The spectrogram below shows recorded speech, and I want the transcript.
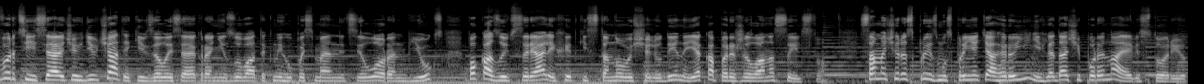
Творці сяючих дівчат, які взялися екранізувати книгу письменниці Лорен Б'юкс, показують в серіалі хиткість становища людини, яка пережила насильство. Саме через призму сприйняття героїні глядач і поринає в історію.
